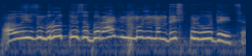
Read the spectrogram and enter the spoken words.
Але ізумруд не забирай, він може нам десь пригодиться.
